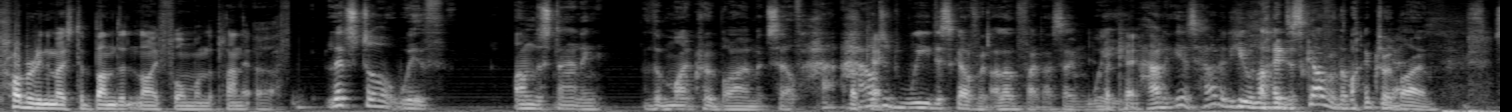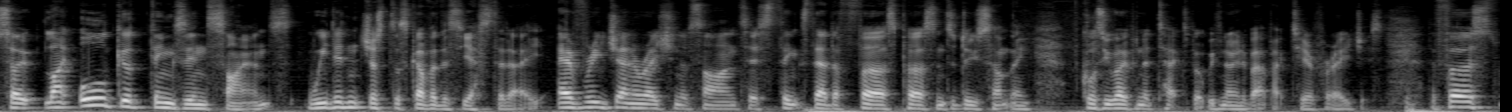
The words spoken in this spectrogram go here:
probably the most abundant life form on the planet Earth. Let's start with understanding the microbiome itself. How, how did we discover it? I love the fact I say we. Okay. How did, yes, how did you and I discover the microbiome? So, like all good things in science, we didn't just discover this yesterday. Every generation of scientists thinks they're the first person to do something. Of course, you open a textbook, we've known about bacteria for ages. The first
